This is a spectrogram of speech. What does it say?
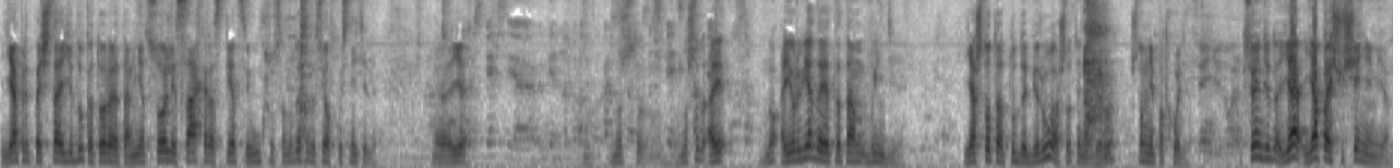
Я предпочитаю еду, которая там нет соли, сахара, специй, уксуса. Ну, то есть это все вкуснители. Э, я- ну что, ну что, а, ну аюрведа это там в Индии. Я что-то оттуда беру, а что-то не беру. Что мне подходит? Все индивидуально. Я, я по ощущениям ем.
